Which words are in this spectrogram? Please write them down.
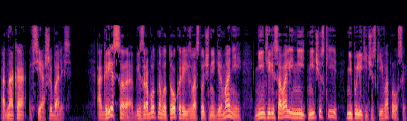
Однако все ошибались. Агрессора, безработного токаря из Восточной Германии, не интересовали ни этнические, ни политические вопросы.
